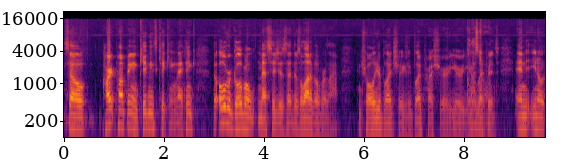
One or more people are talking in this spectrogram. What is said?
So heart pumping and kidneys kicking. And I think the over global message is that there's a lot of overlap. Control your blood sugars, your blood pressure, your you know, lipids, and you know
